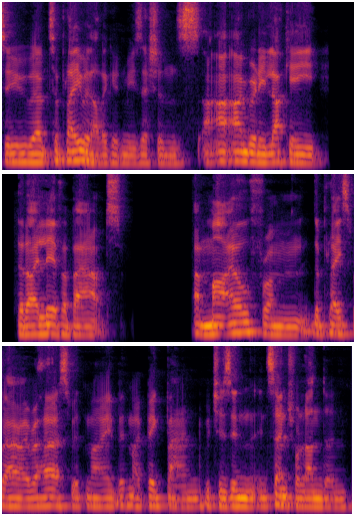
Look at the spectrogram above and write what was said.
to uh, to play with other good musicians. I, I'm really lucky that I live about a mile from the place where I rehearse with my with my big band, which is in in central London,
